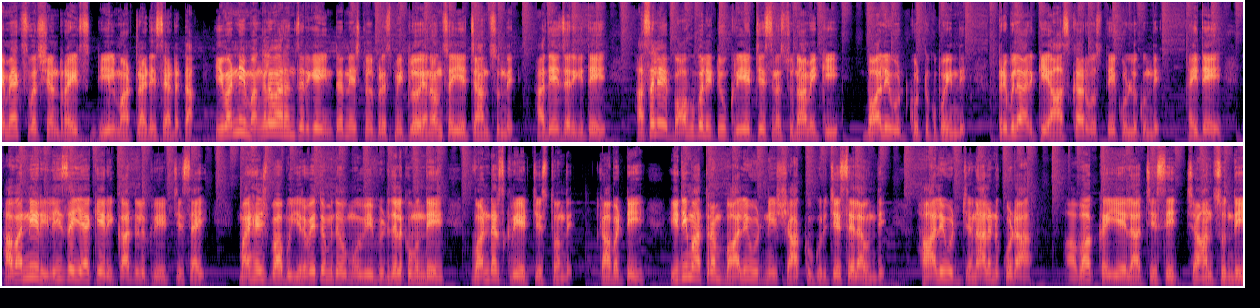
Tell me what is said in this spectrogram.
ఐమాక్స్ వెర్షన్ రైట్స్ డీల్ మాట్లాడేశాడట. ఇవన్నీ మంగళవారం జరిగే ఇంటర్నేషనల్ ప్రెస్ మీట్లో అనౌన్స్ అయ్యే ఛాన్స్ ఉంది. అదే జరిగితే అసలే బాహుబలి టూ క్రియేట్ చేసిన సునామీకి బాలీవుడ్ కొట్టుకుపోయింది. ట్రిపుల్ ఆర్కి ఆస్కార్ వస్తే కుళ్ళుకుంది. అయితే అవన్నీ రిలీజ్ అయ్యాకే రికార్డులు క్రియేట్ చేశాయి. మహేష్ బాబు ఇరవై తొమ్మిదవ మూవీ విడుదలకు ముందే వండర్స్ క్రియేట్ చేస్తోంది. కాబట్టి ఇది మాత్రం బాలీవుడ్ని షాక్కు గురిచేసేలా ఉంది. హాలీవుడ్ జనాలను కూడా అవాక్కయ్యేలా చేసే ఛాన్స్ ఉంది.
